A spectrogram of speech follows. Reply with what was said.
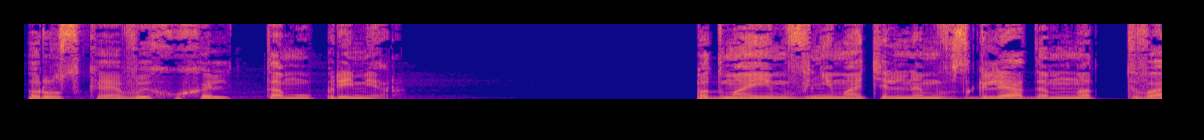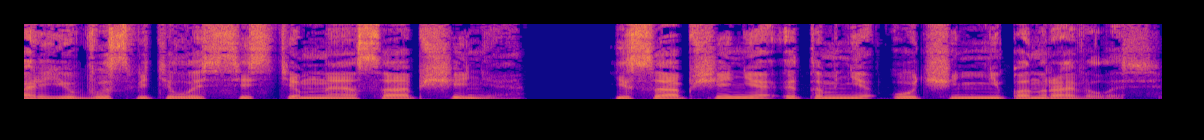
Русская выхухоль тому пример. Под моим внимательным взглядом над тварью высветилось системное сообщение. И сообщение это мне очень не понравилось.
